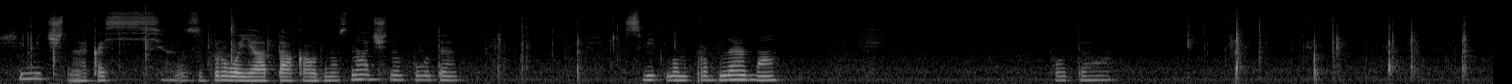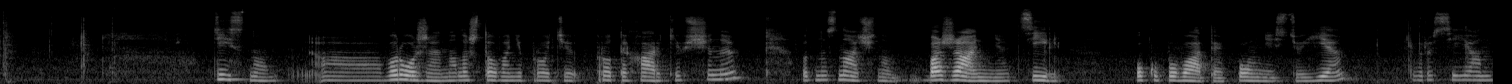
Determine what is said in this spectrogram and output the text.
Хімічна якась зброя, атака однозначно буде. Світлом проблема. Вода. Дійсно, вороже налаштовані проти, проти Харківщини. Однозначно, бажання, ціль окупувати повністю є в росіян.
